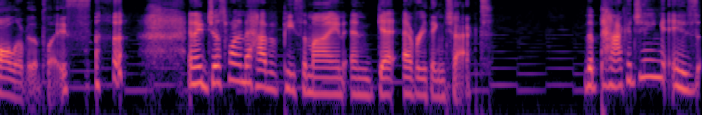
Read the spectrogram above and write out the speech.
all over the place. and I just wanted to have a peace of mind and get everything checked. The packaging is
